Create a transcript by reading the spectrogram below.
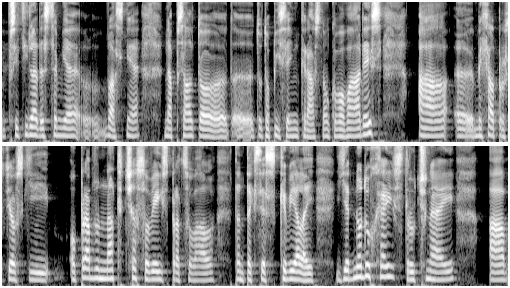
při téhle desce mě eh, vlastně napsal to, tuto píseň krásnou Kovovádis a e, Michal Prostějovský opravdu nadčasově ji zpracoval. Ten text je skvělej, jednoduchý, stručný a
